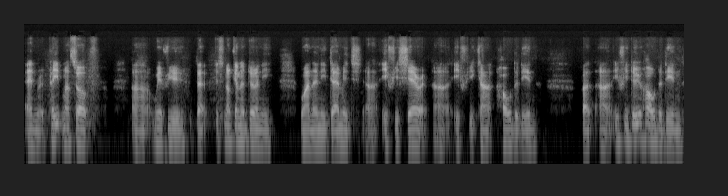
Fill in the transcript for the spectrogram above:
and repeat myself uh, with you that it's not going to do anyone any damage uh, if you share it, uh, if you can't hold it in. But uh, if you do hold it in,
